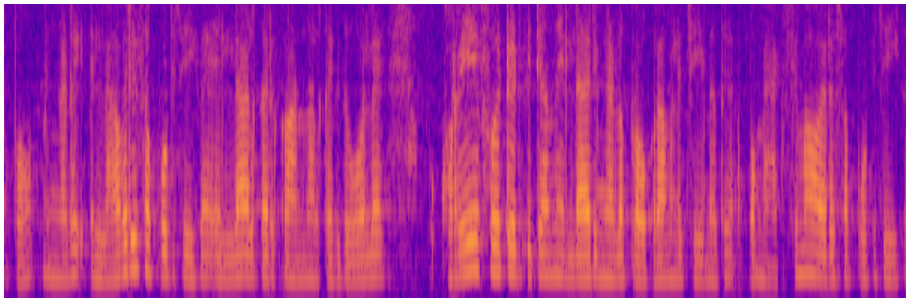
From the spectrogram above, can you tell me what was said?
അപ്പോൾ നിങ്ങൾ എല്ലാവരെയും സപ്പോർട്ട് ചെയ്യുക. എല്ലാ ആൾക്കാരും കാണുന്ന ആൾക്കാർ ഇതുപോലെ കുറേ എഫേർട്ട് എടുത്തിട്ടാണ് എല്ലാവരും ഇങ്ങനെയുള്ള പ്രോഗ്രാമിൽ ചെയ്യുന്നത്. അപ്പോൾ മാക്സിമം അവരെ സപ്പോർട്ട് ചെയ്യുക.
